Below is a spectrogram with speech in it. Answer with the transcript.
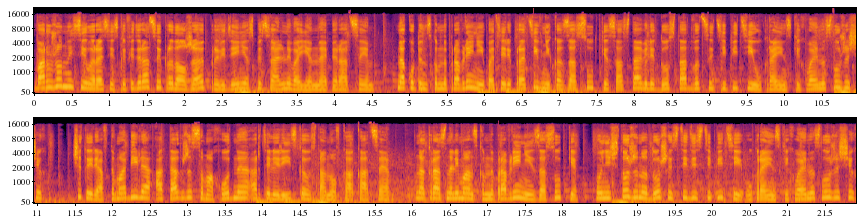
Вооруженные силы Российской Федерации продолжают проведение специальной военной операции. На Купинском направлении потери противника за сутки составили до 125 украинских военнослужащих, 4 автомобиля, а также самоходная артиллерийская установка «Акация». На Краснолиманском направлении за сутки уничтожено до 65 украинских военнослужащих,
